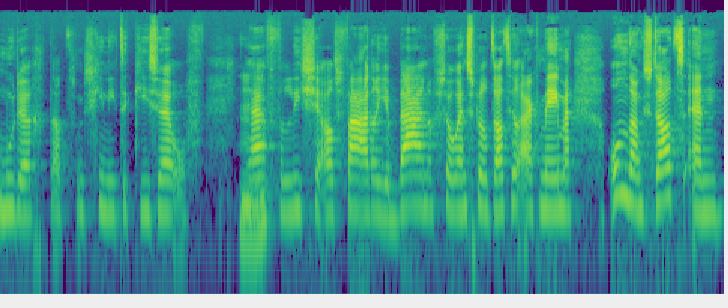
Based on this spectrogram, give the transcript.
moeder dat misschien niet te kiezen. Of ja, verlies je als vader je baan of zo. En speelt dat heel erg mee. Maar ondanks dat en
